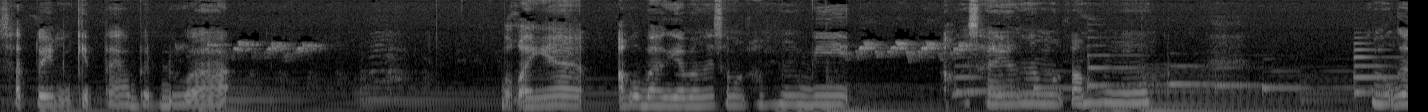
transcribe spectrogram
satuin kita berdua. Pokoknya aku bahagia banget sama kamu, Bi. Sayang sama kamu. Semoga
